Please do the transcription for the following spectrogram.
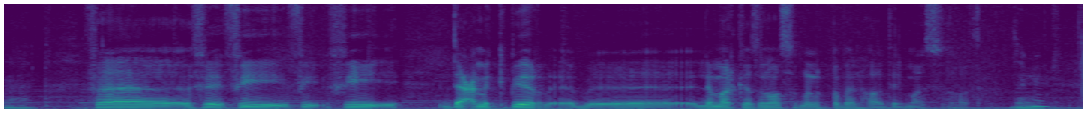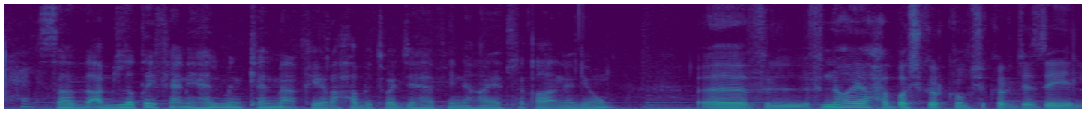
نعم. ففي في في في دعم كبير آه، لمركز ناصر من قبل هذه المؤسسات. جميل. حلو. أستاذ عبد اللطيف يعني هل من كلمة أخيرة حاب توجهها في نهاية لقائنا اليوم؟ آه، في ال- في النهاية أحب أشكركم شكر جزيل.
